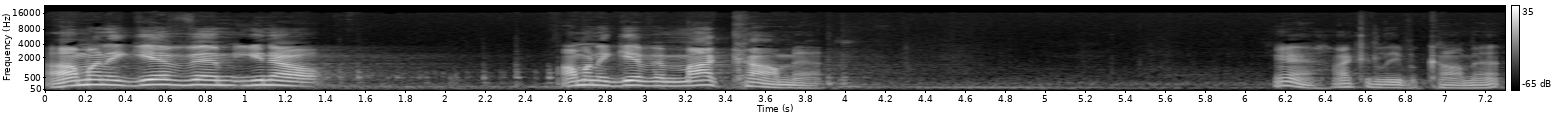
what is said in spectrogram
I'm going to give him, you know, I'm going to give him my comment. Yeah, I could leave a comment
